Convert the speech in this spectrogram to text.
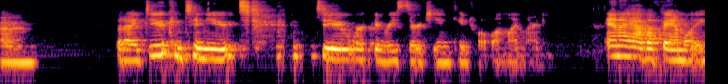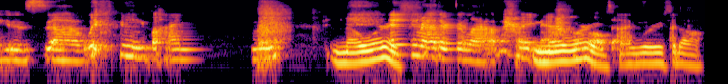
Um, but I do continue to, to, work in research in K-12 online learning. And I have a family who's uh, with me behind me. No worries. And rather loud right now. No worries, no worries at all.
